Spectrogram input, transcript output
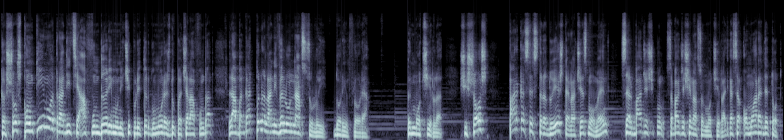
că Șoș continuă tradiția afundării municipiului Târgu Mureș după ce l-a fundat, l-a băgat până la nivelul nasului Dorin Florea, în mocirlă. Și Șoș parcă se străduiește în acest moment să-l bage și, cu, să bage și nasul în mocirlă, adică să-l omoare de tot.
